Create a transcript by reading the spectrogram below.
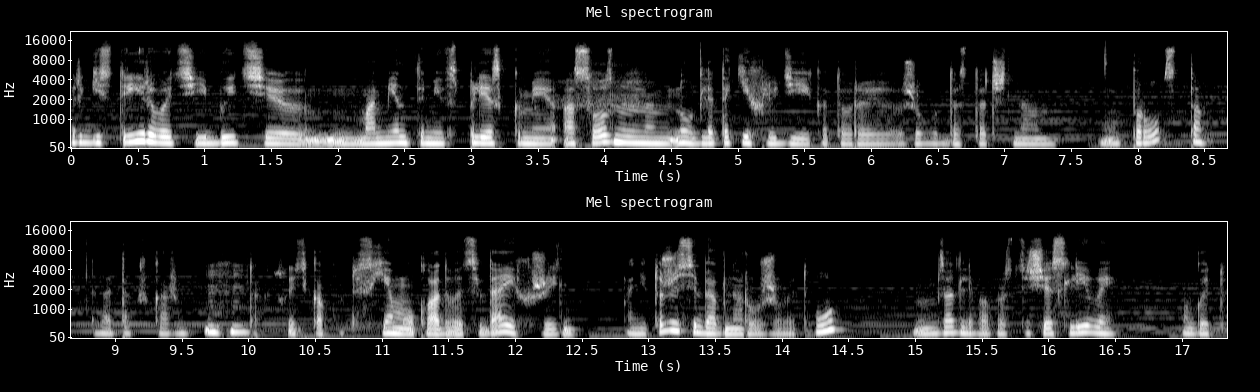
регистрировать и быть э, моментами, всплесками осознанным, ну, для таких людей, которые живут достаточно просто, давай так скажем, так сказать, какую-то схему укладывается, да, их жизнь, они тоже себя обнаруживают. О, задали вопрос, ты счастливый? Он говорит,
